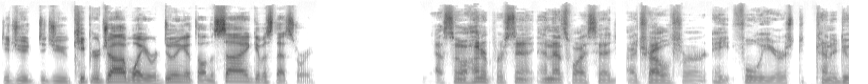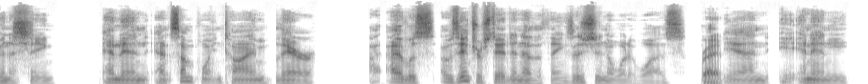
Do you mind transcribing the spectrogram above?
Did you did you keep your job while you were doing it on the side? Give us that story. Yeah, so 100%. And that's why I said I traveled for eight full years kind of doing this thing. And then at some point in time there, I, I, was I was interested in other things. I just didn't know what it was. Right. And and in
